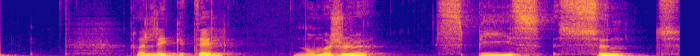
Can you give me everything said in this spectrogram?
Jeg kan legge til nummer sju spis sunt.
